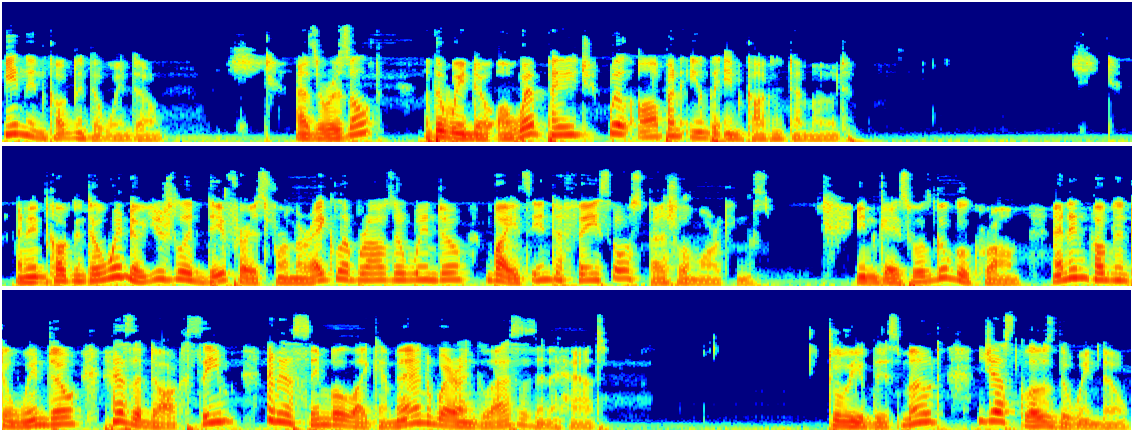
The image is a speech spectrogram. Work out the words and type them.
in incognito window. As a result, the window or web page will open in the incognito mode. An incognito window usually differs from a regular browser window by its interface or special markings. In case with Google Chrome, an incognito window has a dark theme and a symbol like a man wearing glasses and a hat. To leave this mode, just close the window.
